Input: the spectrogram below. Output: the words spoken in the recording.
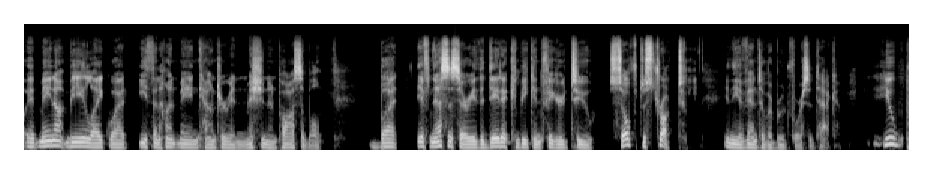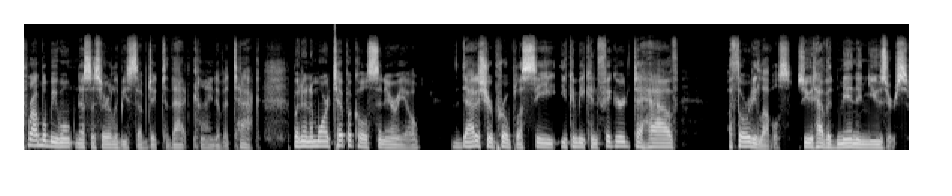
it may not be like what Ethan Hunt may encounter in Mission Impossible, but if necessary, the data can be configured to self destruct in the event of a brute force attack. You probably won't necessarily be subject to that kind of attack, but in a more typical scenario, the datAshur Pro Plus C, you can be configured to have authority levels. So you'd have admin and users.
